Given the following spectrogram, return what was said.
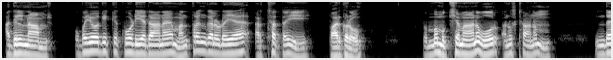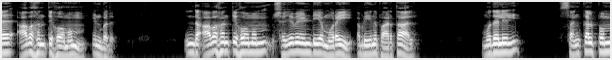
அதில் நாம் உபயோகிக்கக்கூடியதான மந்திரங்களுடைய அர்த்தத்தை பார்க்கிறோம். ரொம்ப முக்கியமான ஓர் அனுஷ்டானம் இந்த ஆவஹந்தி ஹோமம் என்பது. இந்த ஆவஹந்தி ஹோமம் செய்ய வேண்டிய முறை அப்படின்னு பார்த்தால் முதலில் சங்கல்பம்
